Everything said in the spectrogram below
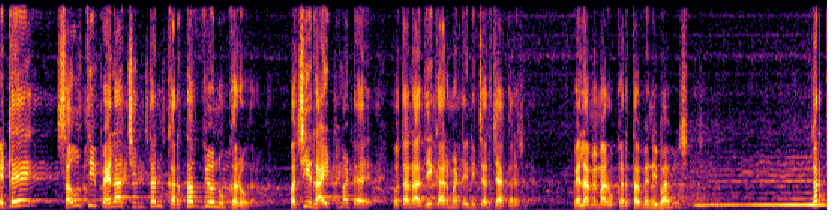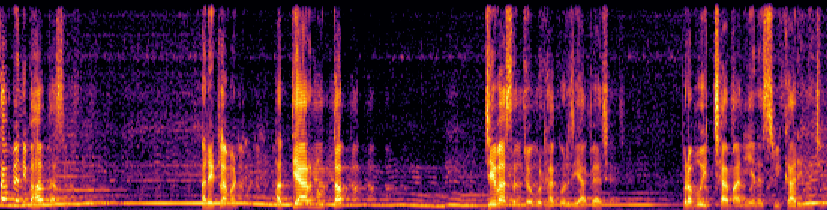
એટલે સૌથી પહેલા ચિંતન કર્તવ્યોનું કરો, પછી રાઈટ માટે, પોતાના અધિકાર માટેની ચર્ચા કરજો. પહેલા મેં મારું કર્તવ્ય નિભાવ્યું છે. કર્તવ્ય નિભાવતા શીખ. અને એટલા માટે અત્યારનું તપ જેવા સંજોગો ઠાકોરજી આપ્યા છે. પ્રભુ ઈચ્છા માની એને સ્વીકારીને જીવો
